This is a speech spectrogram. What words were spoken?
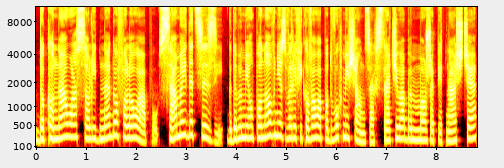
dokonała solidnego follow-upu, samej decyzji, gdybym ją ponownie zweryfikowała po dwóch miesiącach, straciłabym może 15-20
